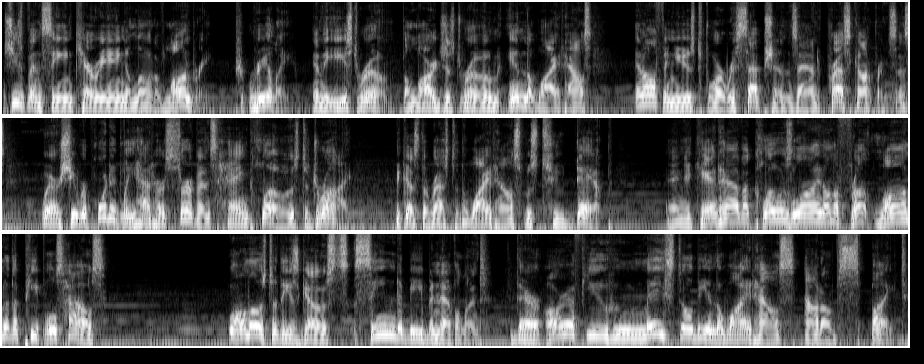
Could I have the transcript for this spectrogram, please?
She's been seen carrying a load of laundry, really, in the East Room, the largest room in the White House and often used for receptions and press conferences, where she reportedly had her servants hang clothes to dry because the rest of the White House was too damp, and you can't have a clothesline on the front lawn of the people's house. While most of these ghosts seem to be benevolent, there are a few who may still be in the White House out of spite.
